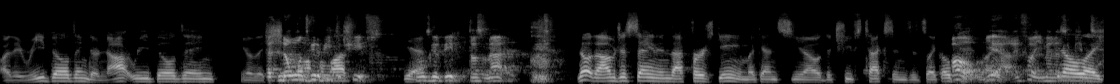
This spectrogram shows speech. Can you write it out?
are they rebuilding? They're not rebuilding. You know, they No one's gonna beat the Chiefs. Yeah. No one's going to beat it. Doesn't matter. No, I'm just saying in that first game against you know the Chiefs Texans, it's like okay, oh like, yeah, I thought you meant you as know, a like-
